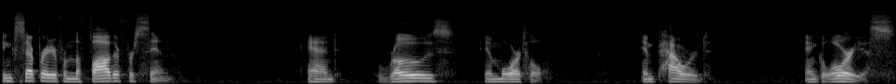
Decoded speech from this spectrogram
being separated from the Father for sin, and rose immortal, empowered, and glorious.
